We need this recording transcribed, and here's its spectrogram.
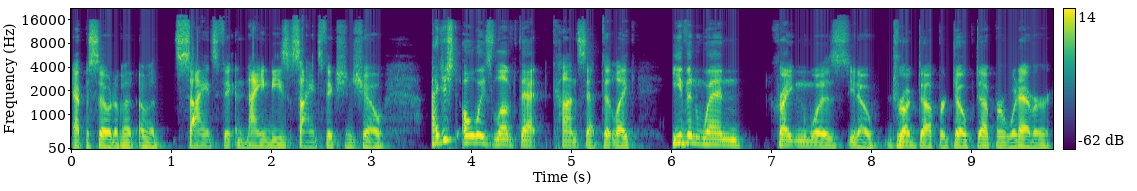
episode of a of a science fic, a '90s science fiction show. I just always loved that concept that like even when Crichton was you know drugged up or doped up or whatever,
